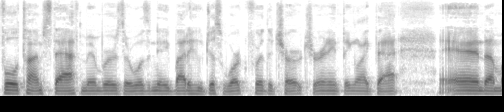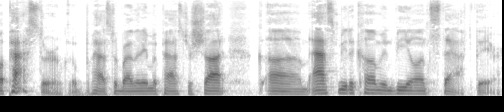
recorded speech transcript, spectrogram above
full time staff members. There wasn't anybody who just worked for the church or anything like that. And um, a pastor, a pastor by the name of Pastor Schott, um, asked me to come and be on staff there.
